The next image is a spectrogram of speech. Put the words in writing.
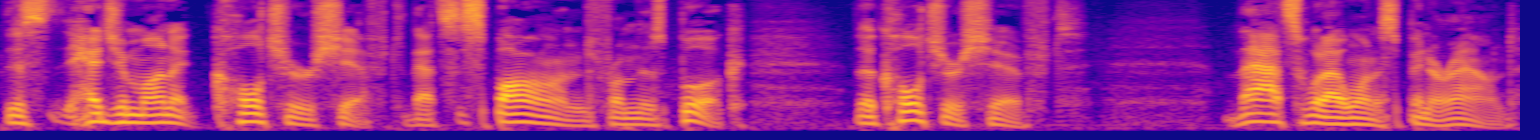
this hegemonic culture shift that's spawned from this book. The culture shift. That's what I want to spin around.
